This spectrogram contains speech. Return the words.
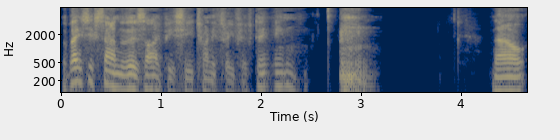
The basic standard is IPC 2315. now,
